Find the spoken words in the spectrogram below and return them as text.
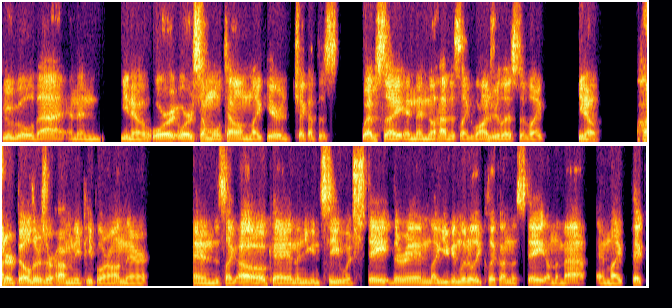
google that and then you know or or someone will tell them like here check out this website and then they'll have this like laundry list of like you know 100 builders or how many people are on there. And it's like oh okay. And then you can see which state they're in. Like you can literally click on the state on the map and like pick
